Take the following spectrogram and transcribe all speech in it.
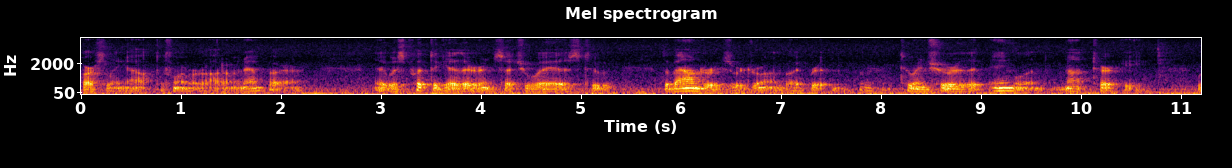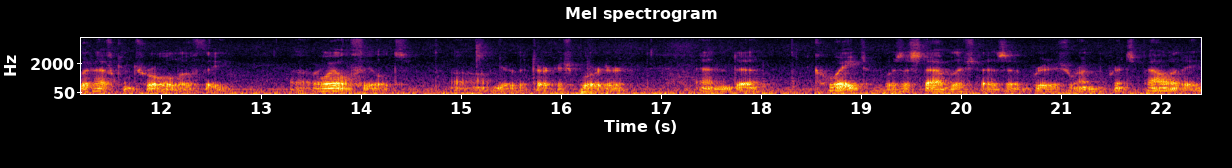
parceling out the former Ottoman Empire. It was put together in such a way as to, the boundaries were drawn by Britain Mhm. to ensure that England, not Turkey, would have control of the uh, oil fields near the Turkish border. And uh, Kuwait was established as a British run principality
